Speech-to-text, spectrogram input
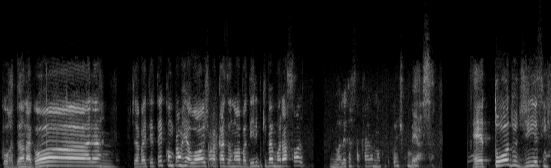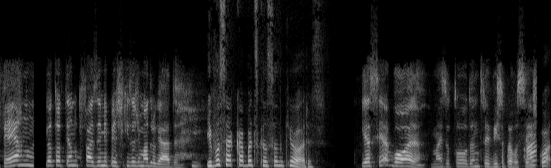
acordando agora. Hum. Já vai ter até que comprar um relógio para casa nova dele, porque vai morar sozinho. Não olha com essa cara não, porque a gente conversa. É todo dia esse inferno e eu tô tendo que fazer minha pesquisa de madrugada. E você acaba descansando que horas? Ia ser agora, mas eu tô dando entrevista para vocês. Ah,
